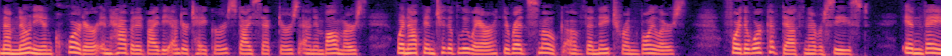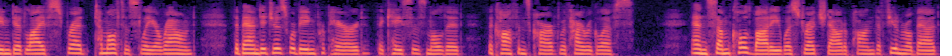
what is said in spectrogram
Memnonian quarter inhabited by the undertakers, dissectors, and embalmers, went up into the blue air the red smoke of the natron boilers; for the work of death never ceased. In vain did life spread tumultuously around. The bandages were being prepared, the cases moulded, the coffins carved with hieroglyphs; and some cold body was stretched out upon the funeral bed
